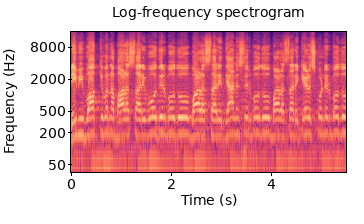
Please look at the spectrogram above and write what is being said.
ನೀವು ಈ ವಾಕ್ಯವನ್ನು ಭಾಳ ಸಾರಿ ಓದಿರ್ಬೋದು, ಭಾಳ ಸಾರಿ ಧ್ಯಾನಿಸಿರ್ಬೋದು, ಭಾಳ ಸಾರಿ ಕೇಳಿಸ್ಕೊಂಡಿರ್ಬೋದು,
